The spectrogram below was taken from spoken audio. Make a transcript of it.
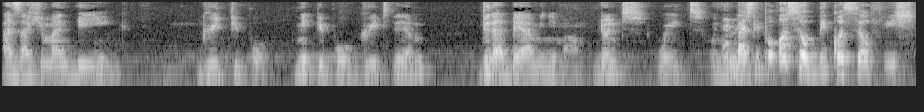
as a human being. Greet people, meet people, greet them. Do that bare minimum. Don't wait when you But people also because selfish.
